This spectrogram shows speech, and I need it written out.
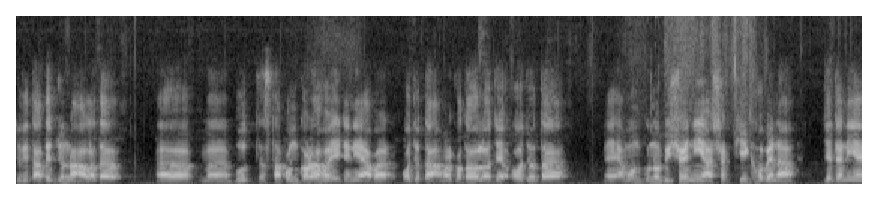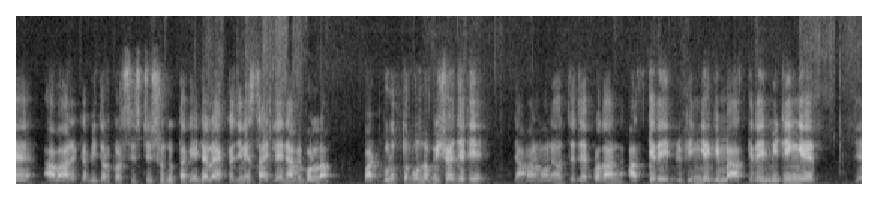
যদি তাদের জন্য আলাদা বুথ স্থাপন করা হয়, এটা নিয়ে আবার অযথা, আমার কথা হলো যে অযথা এমন কোনো বিষয় নিয়ে আসা ঠিক হবে না, যেটা নিয়ে আবার একটা বিতর্কর সৃষ্টির সুযোগ থাকে। এটা হলো একটা জিনিস সাইড লাইনে আমি বললাম বাট গুরুত্বপূর্ণ বিষয় যেটি যে আমার মনে হচ্ছে যে প্রধান আজকের এই ব্রিফিং এ কিংবা আজকের এই মিটিং এর যে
